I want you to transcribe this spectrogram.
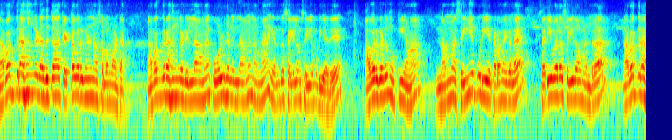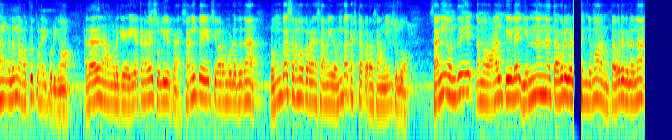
நவக்கிரகங்கள் அதுக்காக கெட்டவர்கள்னு நான் சொல்ல மாட்டேன். நவக்கிரகங்கள் இல்லாமல் கோள்கள் இல்லாமல் நம்ம எந்த செயலும் செய்ய முடியாது. அவர்களும் முக்கியம் நம்ம செய்யக்கூடிய கடமைகளை சரிவர செய்தோம் என்றால் நவக்கிரகங்களும் நமக்கு துணை புரியும். அதாவது நான் உங்களுக்கு ஏற்கனவே சொல்லியிருப்பேன் சனி பயிற்சி வரும் பொழுது தான் ரொம்ப சிரமப்படுறேன் சாமி ரொம்ப கஷ்டப்படுறேன் சாமின்னு சொல்லுவோம். சனி வந்து நம்ம வாழ்க்கையில் என்னென்ன தவறுகள் செஞ்சோமோ அந்த தவறுகளெல்லாம்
